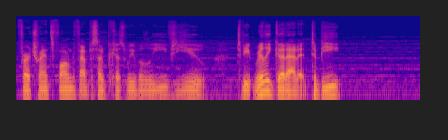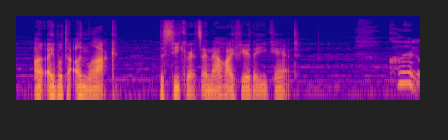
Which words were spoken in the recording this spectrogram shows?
for a transformative episode because we believed you to be really good at it, to be uh, able to unlock the secrets. And now I fear that you can't. Colin,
